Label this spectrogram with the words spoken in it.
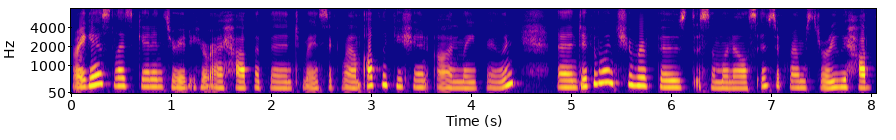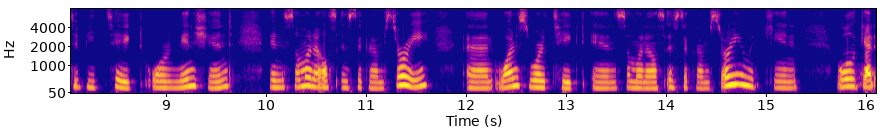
Alright guys, let's get into it. Here I have opened my Instagram application on my phone. And if you want to repost someone else's Instagram story, we have to be tagged or mentioned in someone else's Instagram story. And once we're tagged in someone else's Instagram story, we can we'll get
